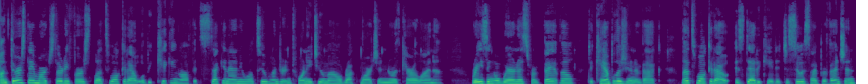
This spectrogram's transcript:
On Thursday, March 31st, Let's Walk It Out will be kicking off its second annual 222 mile ruck march in North Carolina. Raising awareness from Fayetteville to Camp Lejeune and back, Let's Walk It Out is dedicated to suicide prevention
